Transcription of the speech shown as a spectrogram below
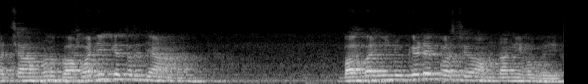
ਅੱਛਾ, ਹੁਣ ਬਾਬਾ ਜੀ ਕਿੱਧਰ ਜਾਣ? ਬਾਬਾ ਜੀ ਨੂੰ ਕਿਹੜੇ ਪਾਸੇ ਆਮਦਨੀ ਹੋਵੇ?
